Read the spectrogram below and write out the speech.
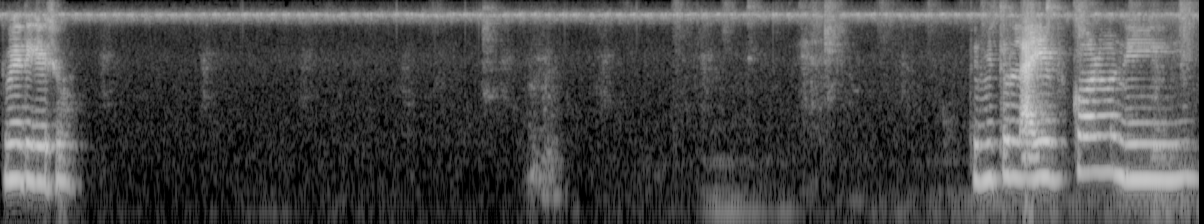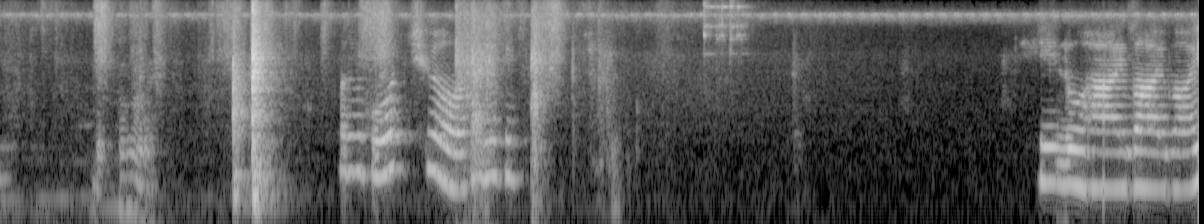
তুমি এদিকে এসো। তুমি তো লাইভ করনি। তুমি করছ? তাহলে কি? হ্যালো হাই বাই বাই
